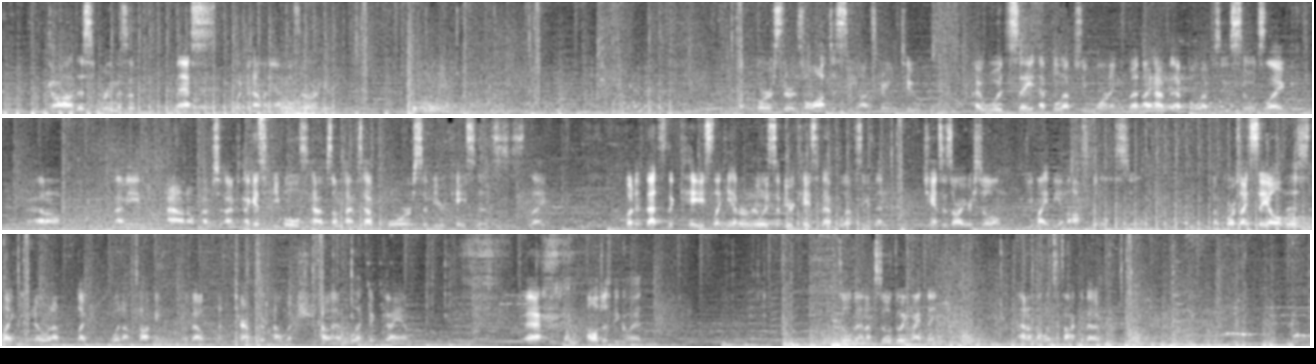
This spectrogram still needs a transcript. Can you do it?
God, this room is a mess. Look at how many enemies there are here. Of course, there's a lot to see on screen too. I would say epilepsy warning, but I have epilepsy, so it's like, I don't, I mean, I don't know. I'm, i guess people have sometimes have more severe cases, like, but if that's the case, like you have a really severe case of epilepsy, then chances are you're still, you might be in the hospital still. Of course, I say all this like you know what I'm, like what I'm talking about in terms of how much, how epileptic I am. Eh, I'll just be quiet. Until then, I'm still doing my thing. I don't know what to talk about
